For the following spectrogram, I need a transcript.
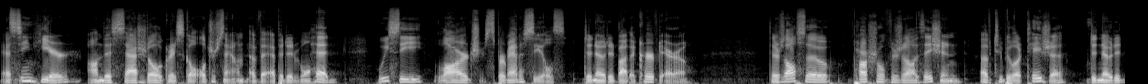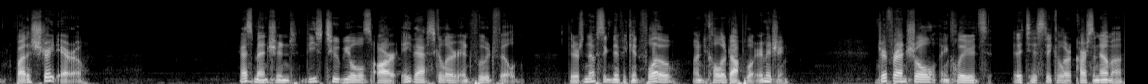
As seen here on this sagittal grayscale ultrasound of the epididymal head, we see large spermatoceles denoted by the curved arrow. There's also partial visualization of tubular ectasia denoted by the straight arrow. As mentioned, these tubules are avascular and fluid filled. There's no significant flow on color Doppler imaging. Differential includes a testicular carcinoma,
